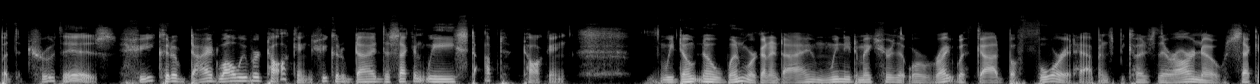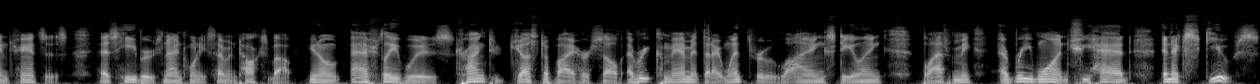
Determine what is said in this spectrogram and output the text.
But the truth is, she could have died while we were talking. She could have died the second we stopped talking. We don't know when we're going to die, and we need to make sure that we're right with God before it happens because there are no second chances, as Hebrews 9:27 talks about. You know, Ashley was trying to justify herself. Every commandment that I went through, lying, stealing, blasphemy, every one, she had an excuse.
